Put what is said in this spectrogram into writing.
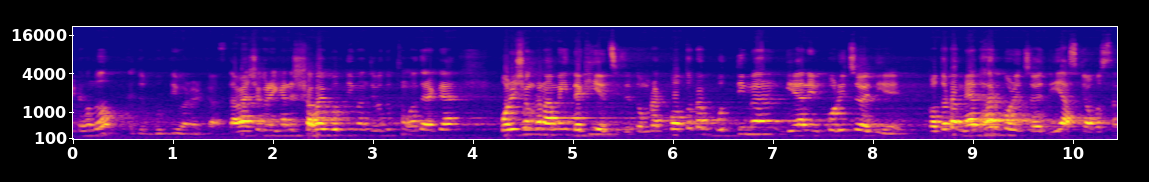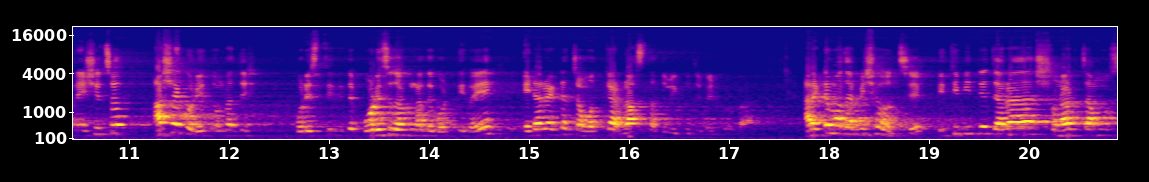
এটা হলো একজন বুদ্ধিমানের কাজ। তবে আশা করি এখানে সবাই বুদ্ধিমান, যেহেতু তোমাদের একটা পরিসংখ্যান আমি দেখিয়েছি যে তোমরা কতটা বুদ্ধিমান জ্ঞানীর পরিচয় দিয়ে, কতটা মেধার পরিচয় দিয়ে আজকে অবস্থানে এসেছ। আশা করি তোমরা যে পরিস্থিতিতে পড়েছো যখন তাতে ভর্তি হয়ে, এটারও একটা চমৎকার রাস্তা তুমি খুঁজে বের করবা। আরেকটা মজার বিষয় হচ্ছে, পৃথিবীতে যারা সোনার চামচ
